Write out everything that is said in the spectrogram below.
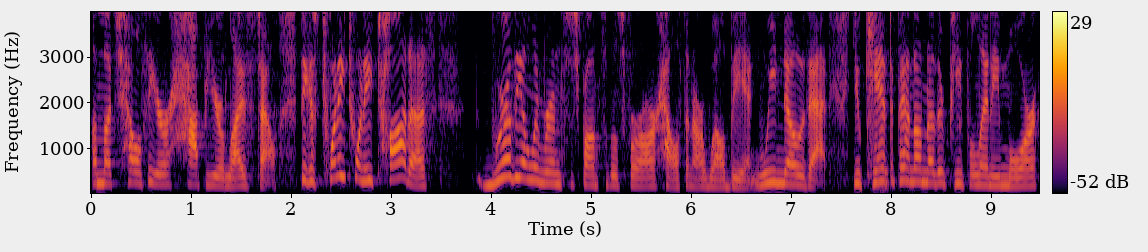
a much healthier, happier lifestyle. Because 2020 taught us we're the only ones responsible for our health and our well-being. We know that. You can't depend on other people anymore.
